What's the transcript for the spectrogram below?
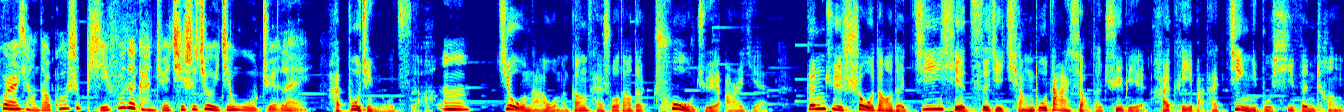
忽然想到，光是皮肤的感觉其实就已经五绝嘞。还不仅如此啊，嗯。就拿我们刚才说到的触觉而言，根据受到的机械刺激强度大小的区别，还可以把它进一步细分成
